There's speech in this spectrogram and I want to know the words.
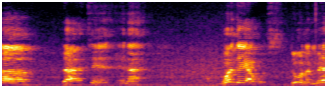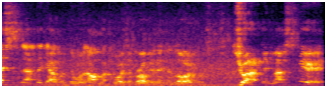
uh, thy tent. And I, one day I was doing a message, and I think I was doing all my cords are broken, and the Lord was dropped in my spirit.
